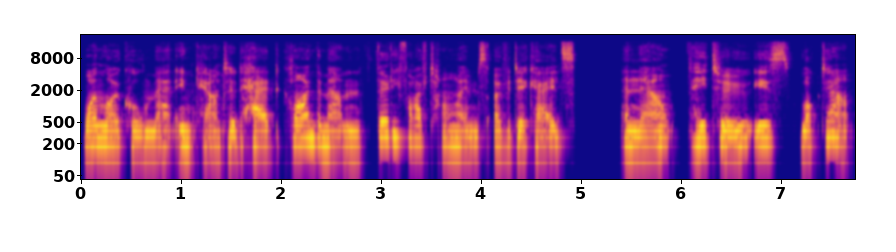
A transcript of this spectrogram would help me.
One local Matt encountered had climbed the mountain 35 times over decades, and now he too is locked out.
